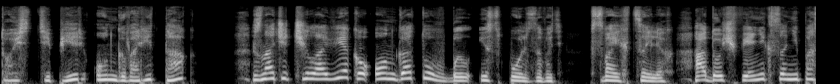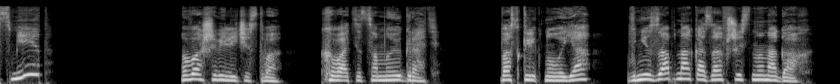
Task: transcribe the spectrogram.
То есть теперь он говорит так? Значит, человека он готов был использовать в своих целях, а дочь Феникса не посмеет? «Ваше Величество, хватит со мной играть!» — воскликнула я, внезапно оказавшись на ногах.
